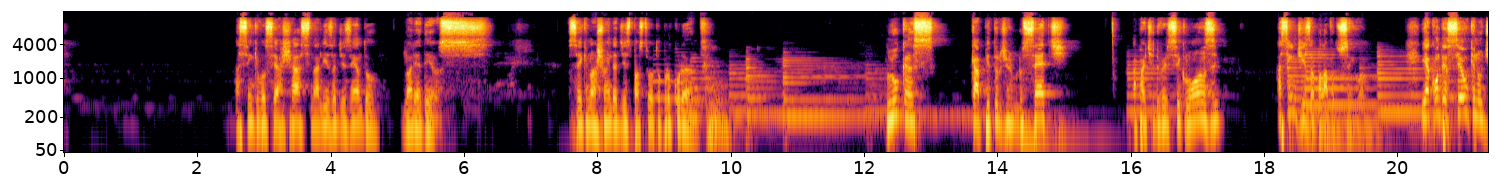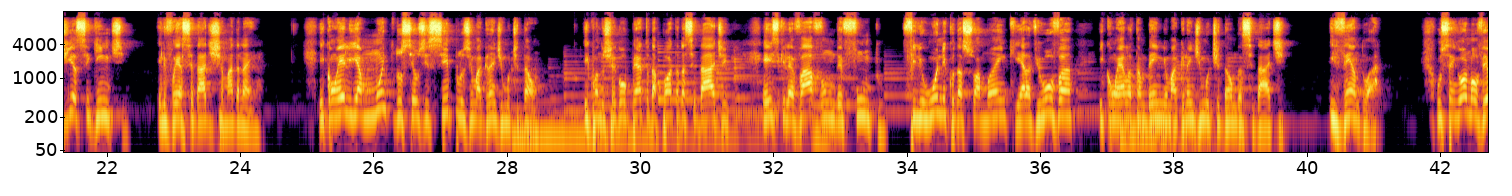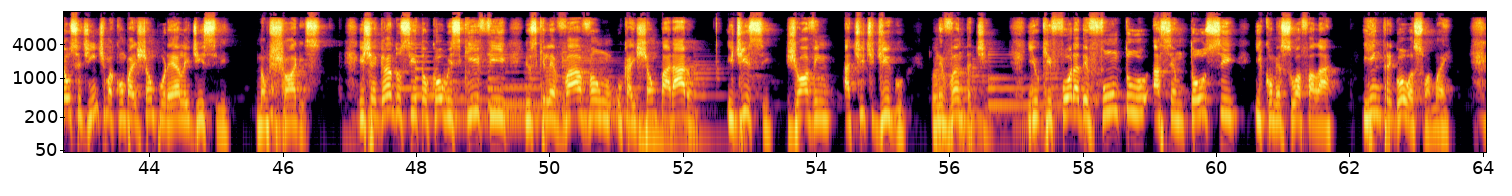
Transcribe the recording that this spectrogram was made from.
Assim que você achar, sinaliza dizendo glória a Deus. Sei que não achou ainda, diz, pastor, estou procurando. Lucas, capítulo de número 7, a partir do versículo 11. Assim diz a palavra do Senhor. E aconteceu que no dia seguinte, ele foi à cidade chamada Naim. E com ele ia muito dos seus discípulos e uma grande multidão. E quando chegou perto da porta da cidade, eis que levava um defunto, filho único da sua mãe, que era viúva, e com ela também uma grande multidão da cidade. E vendo-a, o Senhor moveu-se de íntima compaixão por ela e disse-lhe: Não chores. E chegando-se, tocou o esquife, e os que levavam o caixão pararam, e disse: Jovem, a ti te digo, levanta-te. E o que fora defunto assentou-se e começou a falar, e entregou a sua mãe.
